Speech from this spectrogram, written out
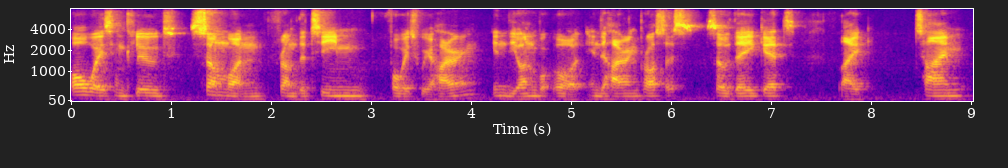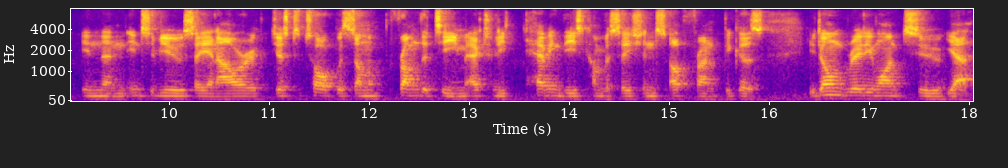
always include someone from the team for which we're hiring in the on or in the hiring process, so they get like time in an interview, say an hour, just to talk with someone from the team, actually having these conversations up front because you don't really want to, yeah,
